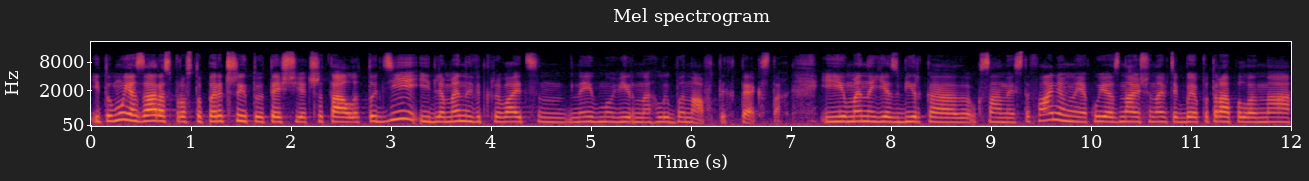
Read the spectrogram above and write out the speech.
І тому я зараз просто перечитую те, що я читала тоді, і для мене відкривається неймовірна глибина в тих текстах. І в мене є збірка Оксани Стефанівни, яку я знаю, що навіть якби я потрапила на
